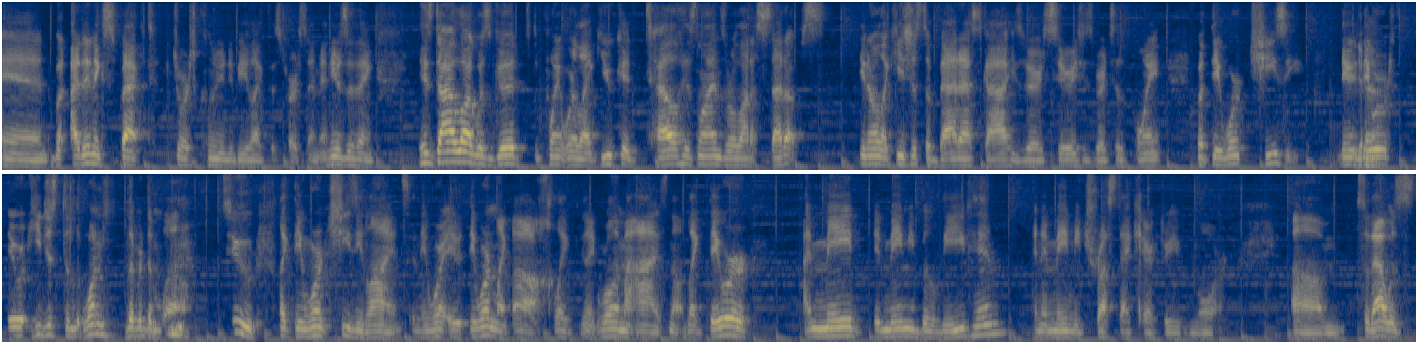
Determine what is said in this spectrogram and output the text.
and but I didn't expect George Clooney to be like this person. And here's the thing: his dialogue was good to the point where like you could tell his lines were a lot of setups. You know, like he's just a badass guy. He's very serious. He's very to the point, but they weren't cheesy. They, they were. They were. He just del- one he delivered them well. Two, like they weren't cheesy lines, and they weren't. They weren't like oh, like like rolling my eyes. No, like they were. I made it made me believe him, and it made me trust that character even more. Um, so that was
